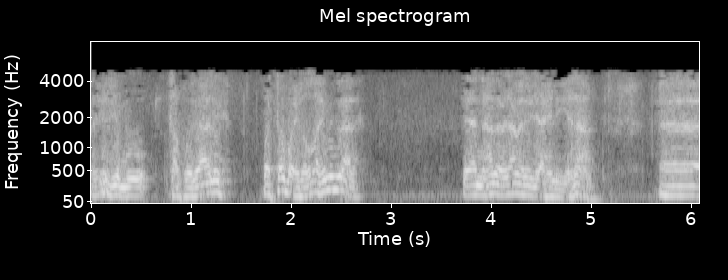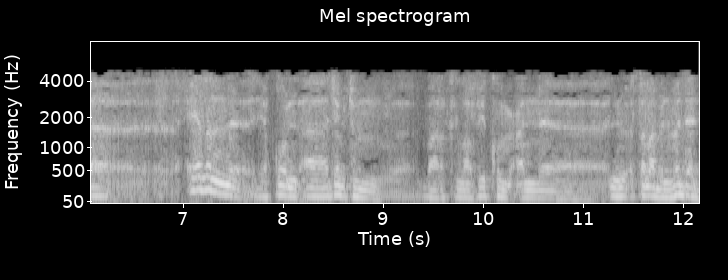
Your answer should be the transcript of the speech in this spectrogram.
يجب ترك ذلك والتوبة إلى الله من ذلك لأن هذا من عمل الجاهلية. نعم. آه، أيضا يقول أجبتم بارك الله فيكم عن طلب المدد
